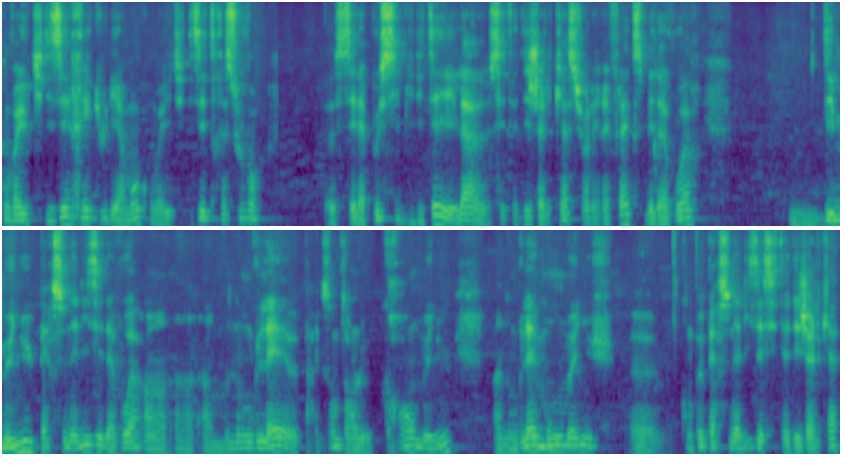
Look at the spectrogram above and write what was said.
qu'on va utiliser régulièrement, qu'on va utiliser très souvent. Euh, c'est la possibilité, et là c'était déjà le cas sur les réflexes, mais d'avoir des menus personnalisés, d'avoir un, onglet, euh, par exemple dans le grand menu, un onglet Mon menu, euh, qu'on peut personnaliser. C'était déjà le cas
